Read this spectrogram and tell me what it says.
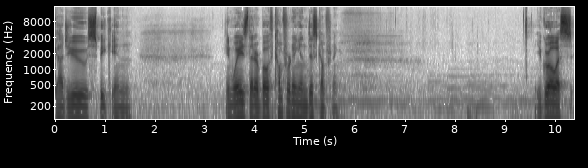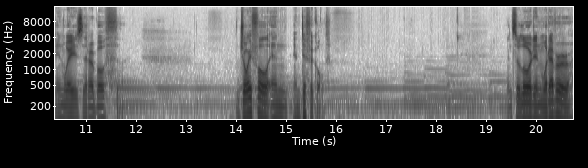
God, you speak in in ways that are both comforting and discomforting. You grow us in ways that are both joyful and, and difficult. And so, Lord, in whatever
